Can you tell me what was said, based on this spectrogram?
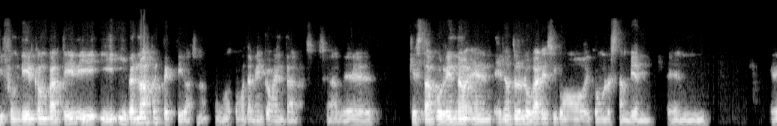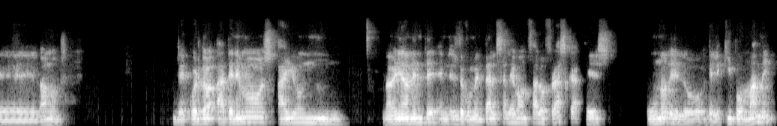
difundir, compartir y, ver nuevas perspectivas, ¿no? como, también comentabas. O sea, ver qué está ocurriendo en, otros lugares y cómo, y cómo, lo están viendo. Eh, vamos, recuerdo, ah, tenemos, hay un, me ha venido a mente, en el documental sale Gonzalo Frasca, que es uno de lo, del equipo MAME,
